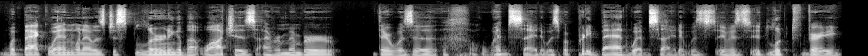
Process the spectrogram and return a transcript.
back when when I was just learning about watches, I remember there was a, a website. It was a pretty bad website. It was it was it looked very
